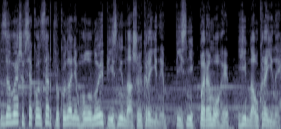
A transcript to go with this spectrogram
Завершився концерт виконанням головної пісні нашої країни пісні перемоги, гімна України.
